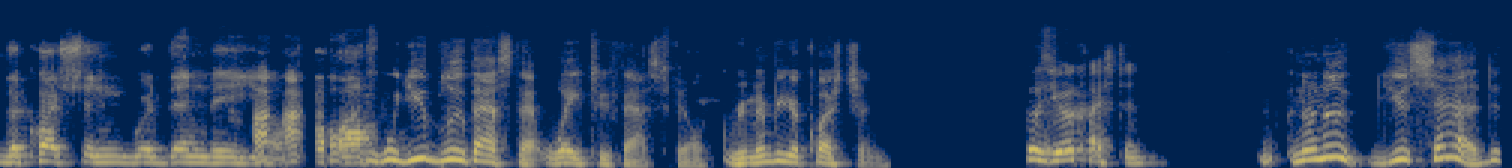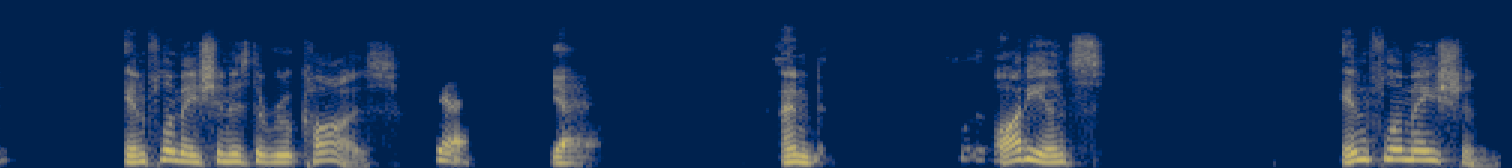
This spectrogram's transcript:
the question would then be, you know, I, I, you blew past that way too fast, Phil. Remember your question. What was your question? No, no. You said inflammation is the root cause. Yeah. Yeah. And audience, inflammation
